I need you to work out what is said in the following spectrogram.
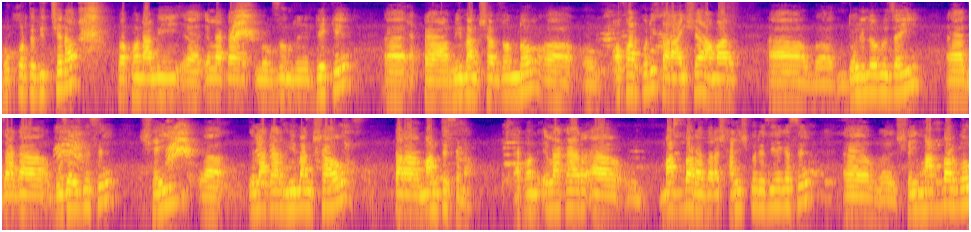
ভোগ করতে দিচ্ছে না। তখন আমি এলাকার লোকজন ডেকে একটা মীমাংসার জন্য অফার করি। তারা আইসা আমার দলিল অনুযায়ী জায়গা বুঝাই গেছে সেই এলাকার মীমাংসাও তারা মানতেছে না। এখন এলাকার মাতবারা যারা সালিশ করে দিয়ে গেছে সেই মাতবারগো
